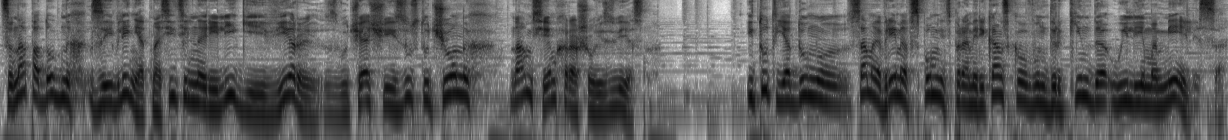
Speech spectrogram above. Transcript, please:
Цена подобных заявлений относительно религии и веры, звучащие из уст ученых, нам всем хорошо известна. И тут, я думаю, самое время вспомнить про американского вундеркинда Уильяма Мейлиса,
